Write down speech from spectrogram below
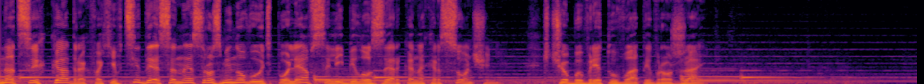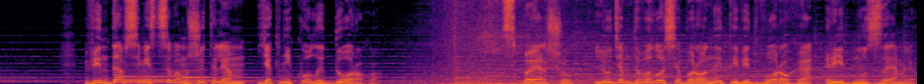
На цих кадрах фахівці ДСНС розміновують поля в селі Білозерка на Херсонщині, щоб врятувати врожай. Він дався місцевим жителям як ніколи дорого. Спершу людям довелося боронити від ворога рідну землю.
